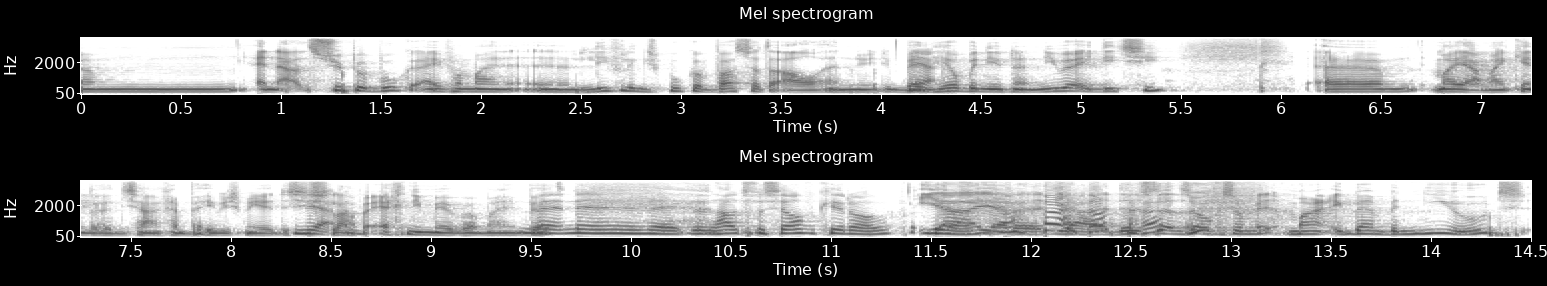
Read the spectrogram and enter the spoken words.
Um, en nou, superboek, een van mijn uh, lievelingsboeken was het al. En nu, ik ben ja. heel benieuwd naar een nieuwe editie. Um, maar ja, mijn kinderen die zijn geen baby's meer, dus die ja. slapen echt niet meer bij mij in bed. Nee, nee, nee, nee. dat houdt vanzelf een keer op. Ja, ja. ja, ja dus dat is ook zo. Maar ik ben benieuwd,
